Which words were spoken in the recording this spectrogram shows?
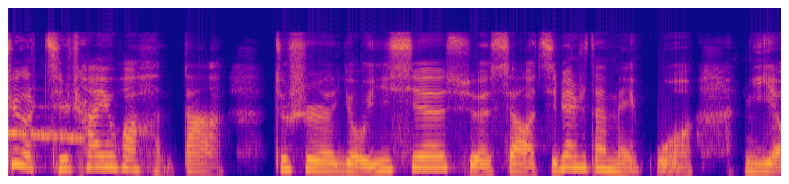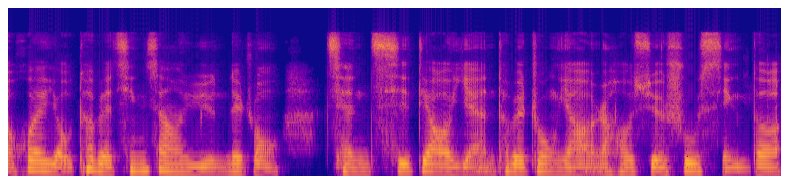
这个其实差异化很大，就是有一些学校，即便是在美国，你也会有特别倾向于那种。前期调研特别重要，然后学术型的，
